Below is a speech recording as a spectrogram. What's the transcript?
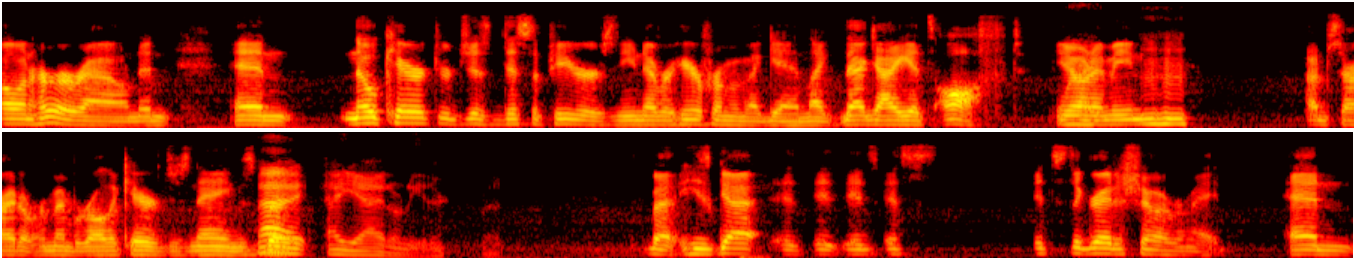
following her around, and and no character just disappears and you never hear from him again. Like that guy gets offed. You know what I mean? Mm-hmm. I'm sorry, I don't remember all the characters' names, but I, I, yeah, I don't either. But but he's got it, it, it's it's it's the greatest show ever made, and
